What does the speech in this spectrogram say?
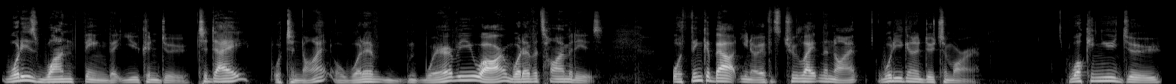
What is one thing that you can do today or tonight or whatever wherever you are and whatever time it is? Or think about, you know, if it's too late in the night, what are you going to do tomorrow? What can you do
